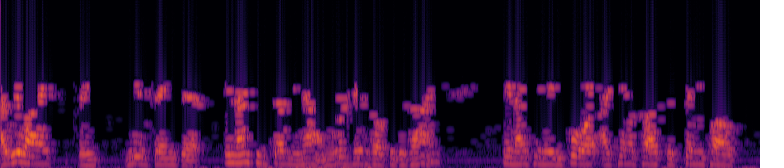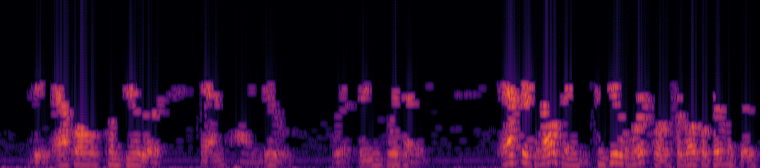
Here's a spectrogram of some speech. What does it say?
I realized they needed things that in 1979 were difficult to design in 1984, I came across this thing called the Apple computer, and I knew where things were headed. After developing computer workflow for local businesses,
